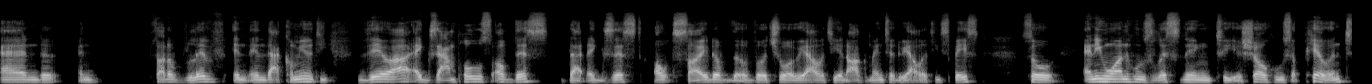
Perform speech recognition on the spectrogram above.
and and sort of live in, in that community. There are examples of this that exist outside of the virtual reality and augmented reality space. So anyone who's listening to your show who's a parent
